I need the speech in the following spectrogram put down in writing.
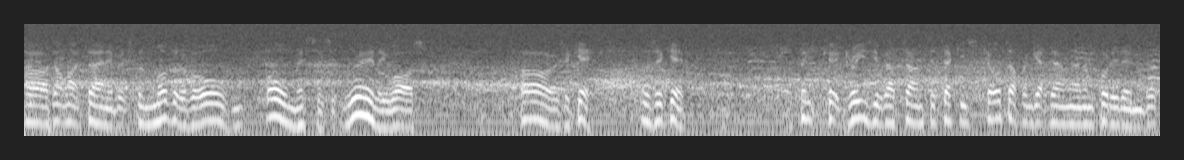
Oh, I don't like saying it, but it's the mother of all all misses. It really was. Oh, it was a gift. It was a gift. I think Greasy would have time to take his coat off and get down there and put it in, but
